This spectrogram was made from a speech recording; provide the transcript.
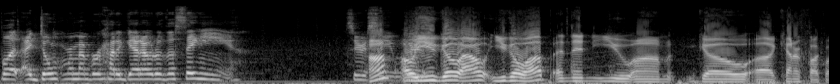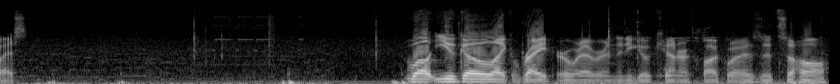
But I don't remember how to get out of the thingy. Seriously. Huh? Oh, you go out, you go up, and then you um go uh, counterclockwise. Well, you go like right or whatever, and then you go counterclockwise. It's a hall.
